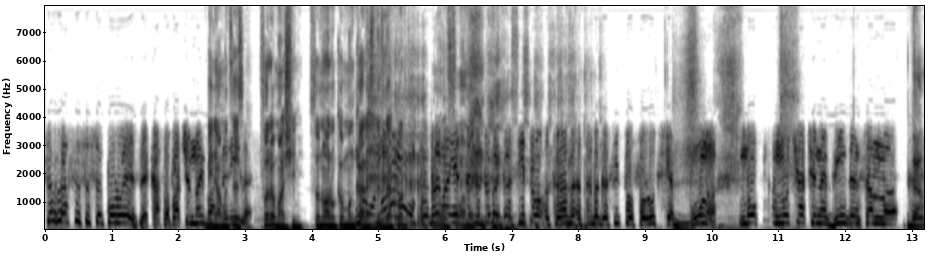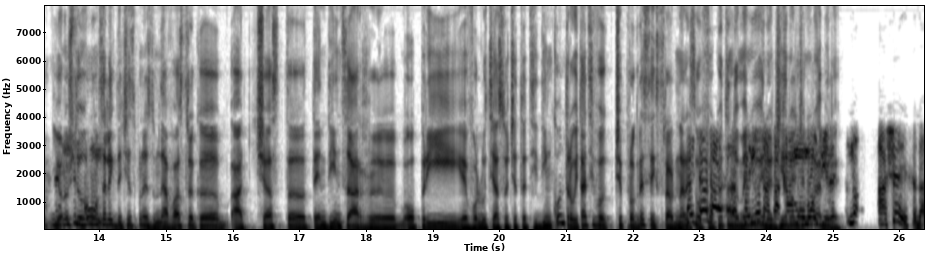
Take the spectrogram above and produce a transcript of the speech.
țări lasă să se polueze, ca să facem noi Bine, bateriile. am înțeles. Fără mașini. Să nu aruncăm mâncare, nu, sunteți nu, de acord? Nu, problema nu, este că trebuie găsit, o, că trebuie găsit o soluție bună. Nu, nu ceea ce ne vinde înseamnă că Da, eu nu știu, bun. nu înțeleg de ce spuneți dumneavoastră că această tendință ar uh, opri evoluția societății. Din contră, uitați-vă ce progrese extraordinare Păi s-au da, făcut da, în păi domeniul nu, dar energiei dacă am regenerabile. Omogene- Nu, așa este, dar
